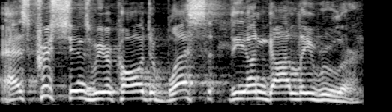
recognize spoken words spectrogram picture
As Christians, we are called to bless the ungodly ruler.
